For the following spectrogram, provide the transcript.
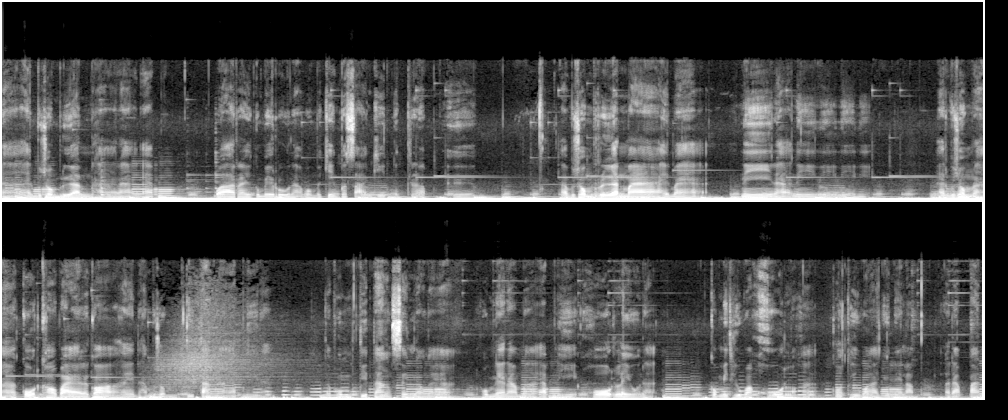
นะฮะให้ท่านผู้ชมเลื่อนหานะฮะแอปว่าอะไรก็ไม่รู้นะครับผมไปเก่งภาษาอังกฤษนะครับเออท่านผู้ชมเลื่อนมาเห็นไหมฮะนี่นะฮะนี่นี่นี่นี่ ให้ท่านผู้ชมนะฮะกดเข้าไปแล้วก็ให้ท่านผู้ชมติดตั้งนะแอปนี้นะแต่ผมติดตั้งเสร็จแล้วไงฮะผมแนะนำนะแอปนี้โคตรเร็วนะฮะก็ไม่ถือว่าโคตรหรอกฮะก็ถือว่าอยู่ในระดับระดับปาน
